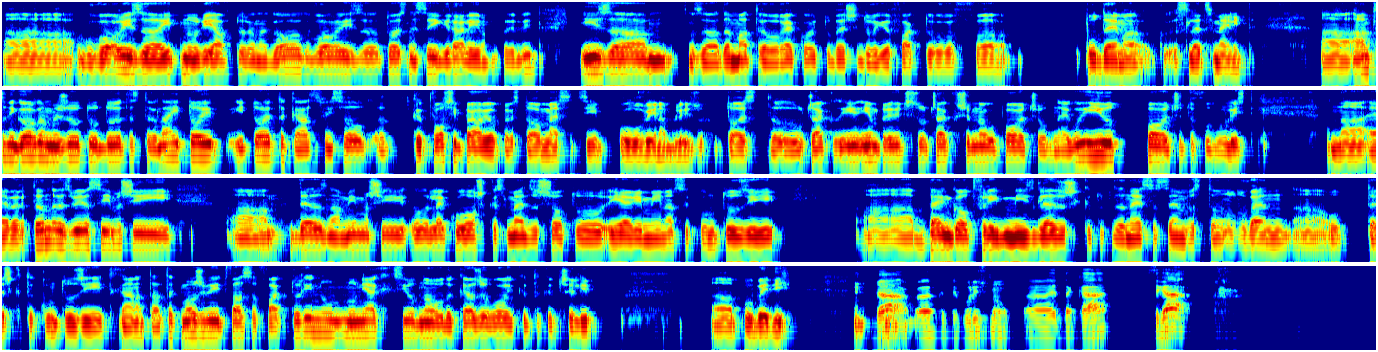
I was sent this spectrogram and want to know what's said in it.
А, говори за Итнори, автора на гола, говори за, т.е. не са играли, имам предвид, и за, за Адама Траоре, който беше другия фактор в а, подема след смените. А, Антони Гордон, между другото, от другата страна, и той, и той е така, в смисъл, какво си правил през този месец и половина близо. Тоест, очак... имам преди, че се очакваше много повече от него и от повечето футболисти на Евертън. Разбира се, имаше и а, де да знам, имаше и леко лош късмет, защото Ери мина се контузии. А, Бен Готфри ми изглеждаше като да не е съвсем възстановен а, от тежката контузия и така нататък. Може би и това са фактори, но, но някак си отново да кажа логиката като че ли а, победи. Да, категорично е така. Сега,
